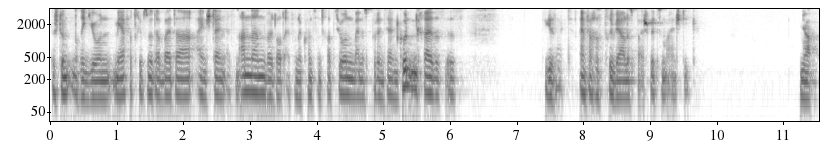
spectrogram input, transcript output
bestimmten Regionen mehr Vertriebsmitarbeiter einstellen als in anderen, weil dort einfach eine Konzentration meines potenziellen Kundenkreises ist. Wie gesagt, einfaches, triviales Beispiel zum Einstieg. Ja.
